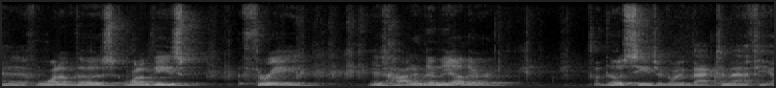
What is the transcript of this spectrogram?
And if one of those, one of these three is hotter than the other, those seeds are going back to Matthew.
